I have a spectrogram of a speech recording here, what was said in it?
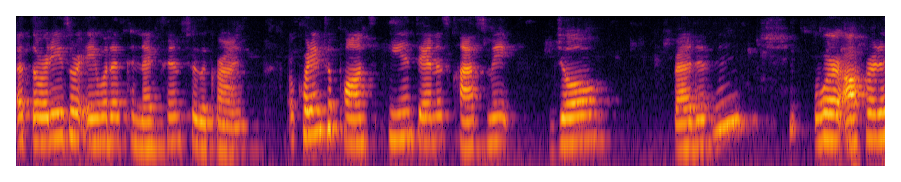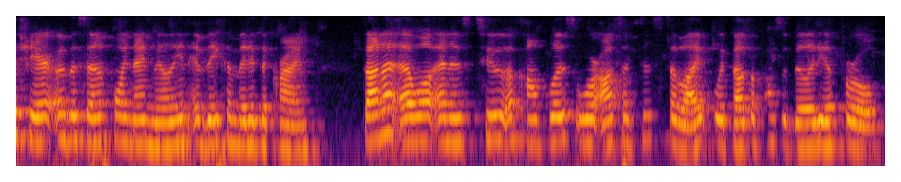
authorities were able to connect him to the crime. According to Ponce, he and Dana's classmate, Joel Radovcich were offered a share of the 7.9 million if they committed the crime. Dana Ewell and his two accomplices were all sentenced to life without the possibility of parole.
